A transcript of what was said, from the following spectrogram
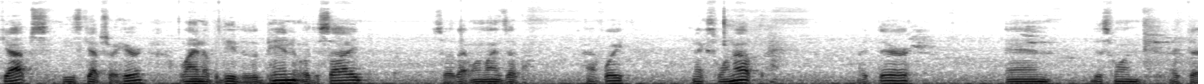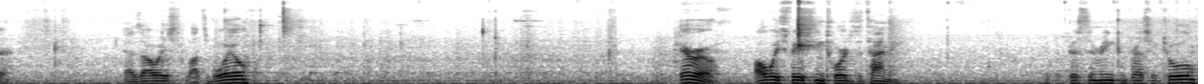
gaps, these gaps right here, line up with either the pin or the side. So that one lines up halfway. Next one up, right there and this one right there. As always, lots of oil. Arrow, always facing towards the timing. The piston ring compressor tool.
